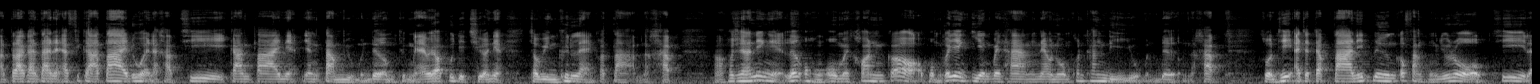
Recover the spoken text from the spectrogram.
อัตราการตายในแอฟริกาใต้ด้วยนะครับที่การตายเนี่ยยังต่ำอยู่เหมือนเดิม ถึงแม้ว่าผู้ติดเชื้อเนี่ยจะวิ่งขึ้นแรงก็ตามนะครับเพราะฉะนั้นเองเนี่ยเรื่องของโอไมคอนก็ผมก็ยังเอียงไปทางแนวโน้มค่อนข้างดีอยู่เหมือนเดิมนะครับ ส่วนที่อาจจะจับตานิดนึงก็ฝั่งของยุโรปที่หล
